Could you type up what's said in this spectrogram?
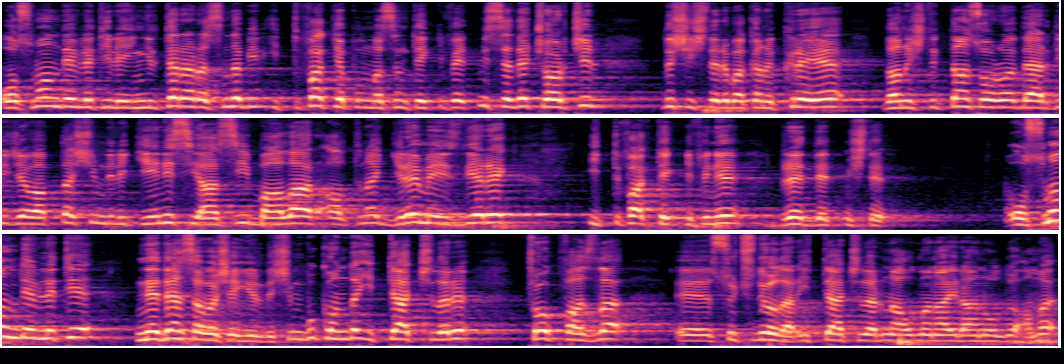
Osmanlı Devleti ile İngiltere arasında bir ittifak yapılmasını teklif etmişse de Churchill Dışişleri Bakanı Cray'e danıştıktan sonra verdiği cevapta şimdilik yeni siyasi bağlar altına giremeyiz diyerek ittifak teklifini reddetmişti. Osmanlı Devleti neden savaşa girdi? Şimdi bu konuda iddiatçıları çok fazla e, suçluyorlar. İddiatçıların Alman hayranı olduğu ama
